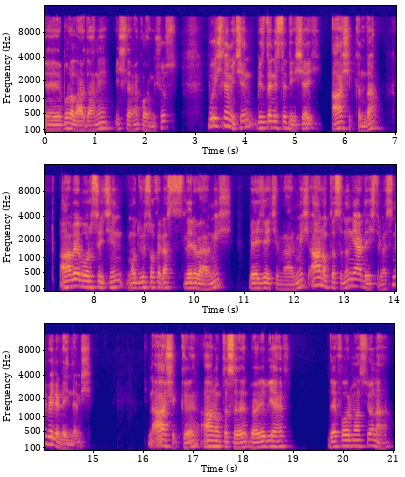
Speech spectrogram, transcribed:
e, buralarda hani işleme koymuşuz. Bu işlem için bizden istediği şey A şıkkında AB borusu için modülüs of elastisitleri vermiş. BC için vermiş. A noktasının yer değiştirmesini belirleyin demiş. Şimdi A şıkkı, A noktası böyle bir yer. Deformasyona.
